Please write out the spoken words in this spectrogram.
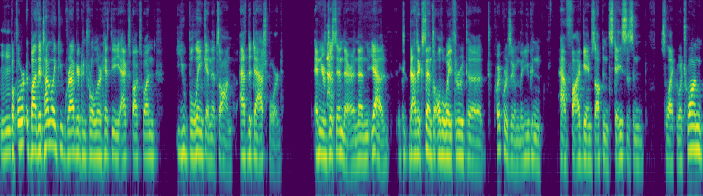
Mhm. before. By the time like you grab your controller, hit the Xbox button, you blink and it's on at the dashboard, and you're just in there. And then yeah, that extends all the way through to, to quick resume. That you can have five games up in stasis and select which one,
